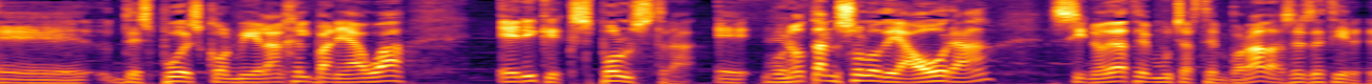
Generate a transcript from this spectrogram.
eh, después con Miguel Ángel Paniagua, Eric Expolstra. Eh, No tan solo de ahora, sino de hace muchas temporadas. Es decir,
